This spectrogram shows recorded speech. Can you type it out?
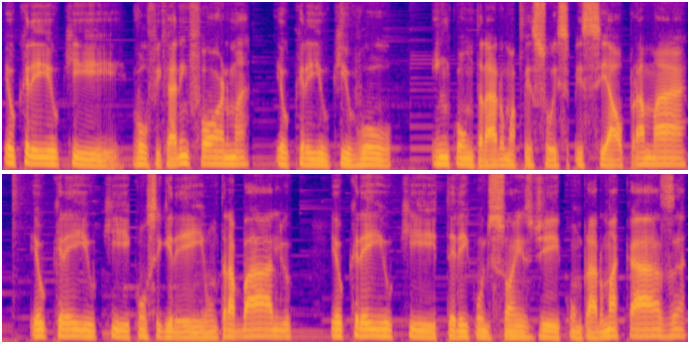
eu creio que vou ficar em forma, eu creio que vou encontrar uma pessoa especial para amar, eu creio que conseguirei um trabalho, eu creio que terei condições de comprar uma casa,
